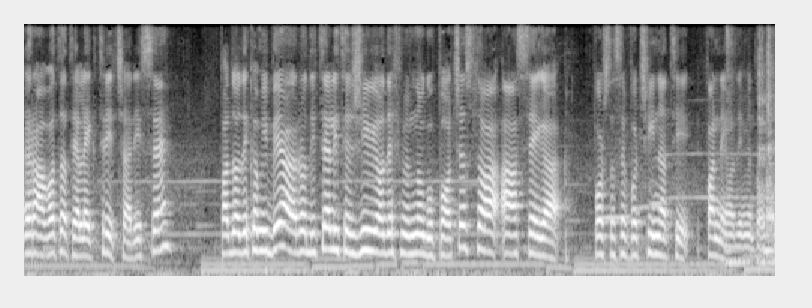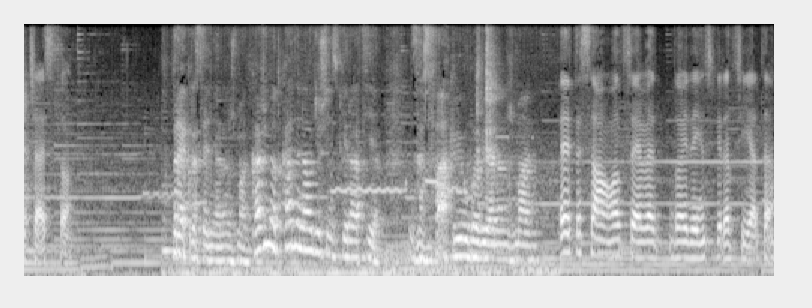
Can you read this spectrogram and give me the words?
работат електричари се. Па додека ми беа родителите живи, одевме многу почесто, а сега, пошто се починати, па не одиме толку често. Прекрасен аранжман. Кажи ми од каде наоѓаш инспирација за такви убави аранжмани? Ете само од себе дојде инспирацијата.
